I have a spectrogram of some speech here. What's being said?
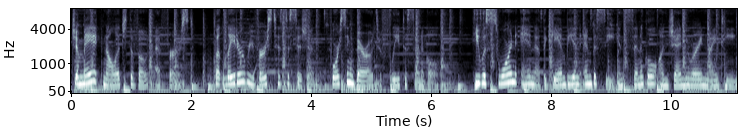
Jammeh acknowledged the vote at first, but later reversed his decision, forcing Barrow to flee to Senegal. He was sworn in at the Gambian embassy in Senegal on January 19,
